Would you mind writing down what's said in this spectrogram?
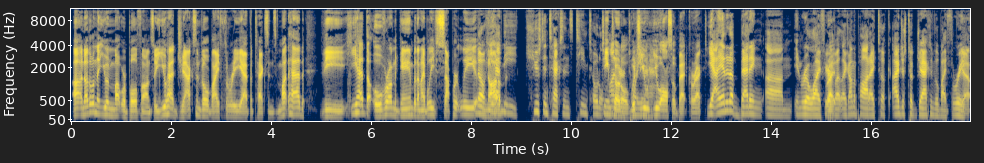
Uh, another one that you and Mutt were both on. So you had Jacksonville by three at the Texans. Mutt had the he had the over on the game, but then I believe separately No, he had a- the Houston Texans team total. team total, which you and a half. you also bet correct. Yeah, I ended up betting um, in real life here, Right. but like on the pod, I took I just took Jacksonville by three, Yeah.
